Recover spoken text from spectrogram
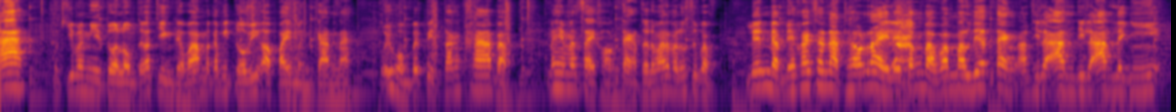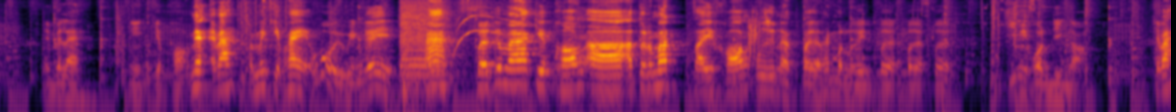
อะ เมื่อกี้มันมีตัวลงแต่ก็จริงแต่ว่ามันก็มีตัววิ่งออกไปเหมือนกันนะอุ้ยผมไปปิดตั้งค่าแบบ ไม่ให้มันใส่ของแต่งอัตัวนั้นมันรู้สึกแบบเล่นแบบไม่ค่อยถนัดเท่าไหร่เลยต้องแบบว่ามาเลือกแต่งอันทีละอันทีละอันอะไรอย่างนี้ไม่เป็นไรนี่เก็บของเนี่ยเห็นปะมันไม่เก็บให้โอ้โหเวงเลยอะเปิดขึ้นมาเก็บของอ่าอัตโนมัติใส่ของปืนอะเปิดให้หมดเลยเปิดเปิดเปิดเมื่อกี้มีคนยิงเหรอใช่ปะ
